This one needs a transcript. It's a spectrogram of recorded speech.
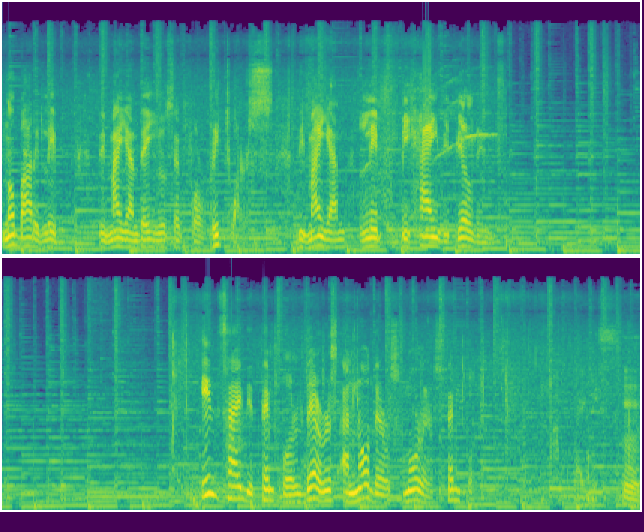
nobody lived. The Mayan they use it for rituals. The Mayan lived behind the buildings. Inside the temple there's another smaller temple. Like this. Hmm.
